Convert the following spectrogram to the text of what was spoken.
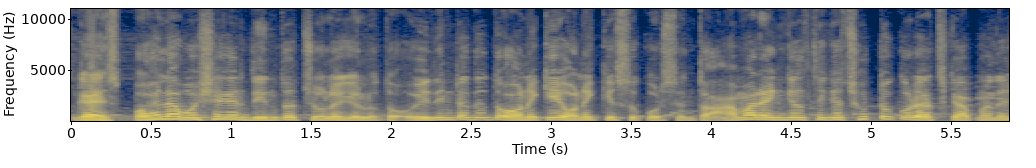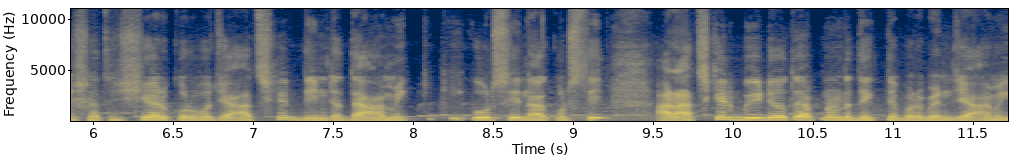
গাইস পহেলা বৈশাখের দিন তো চলে গেল, তো ওই দিনটাতে তো অনেকেই অনেক কিছু করছেন। তো আমার অ্যাঙ্গেল থেকে ছোট্ট করে আজকে আপনাদের সাথে শেয়ার করব যে আজকের দিনটাতে আমি কি কি করছি, না করছি। আর আজকের ভিডিওতে আপনারা দেখতে পারবেন যে আমি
